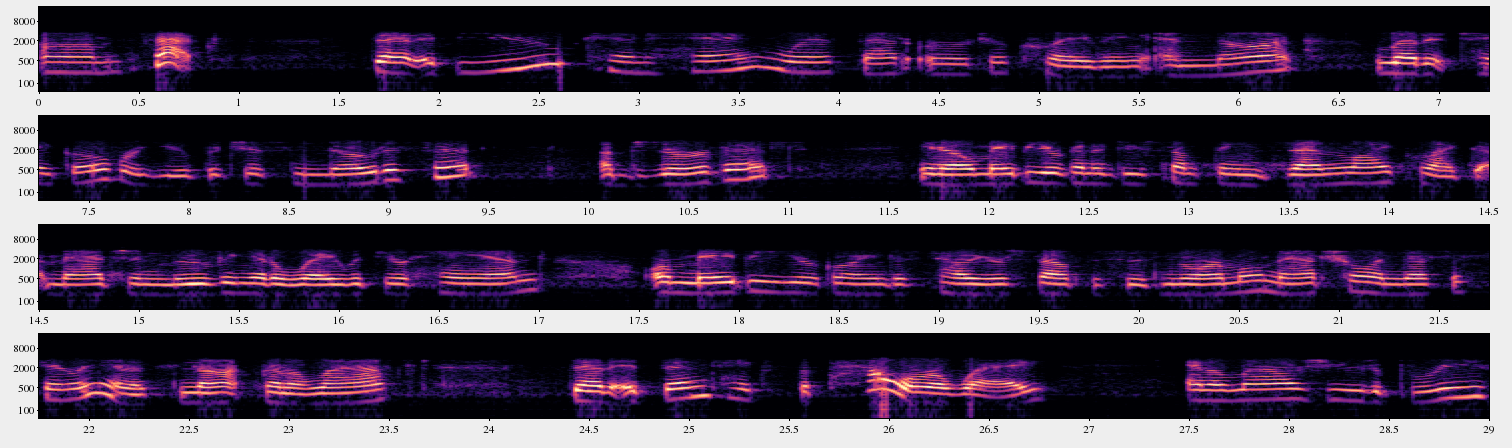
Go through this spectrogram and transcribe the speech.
um, sex. That if you can hang with that urge or craving and not let it take over you, but just notice it, observe it. You know, maybe you're going to do something Zen like, like imagine moving it away with your hand, or maybe you're going to tell yourself this is normal, natural, and necessary, and it's not going to last. That it then takes the power away and allows you to breathe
